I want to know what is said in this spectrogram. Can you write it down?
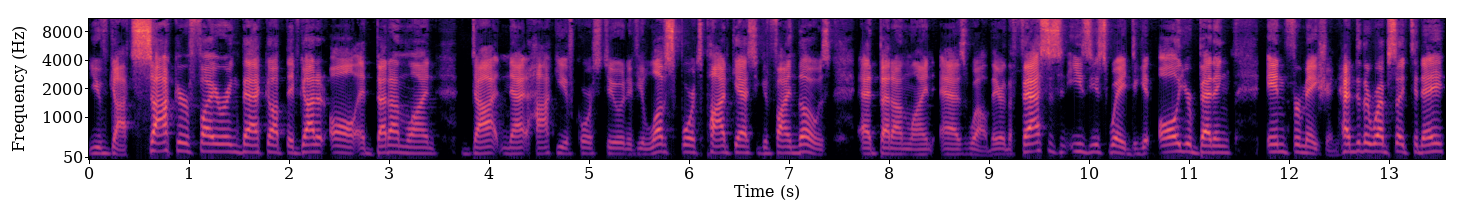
You've got soccer firing back up. They've got it all at betonline.net. Hockey, of course, too. And if you love sports podcasts, you can find those at betonline as well. They are the fastest and easiest way to get all your betting information. Head to their website today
